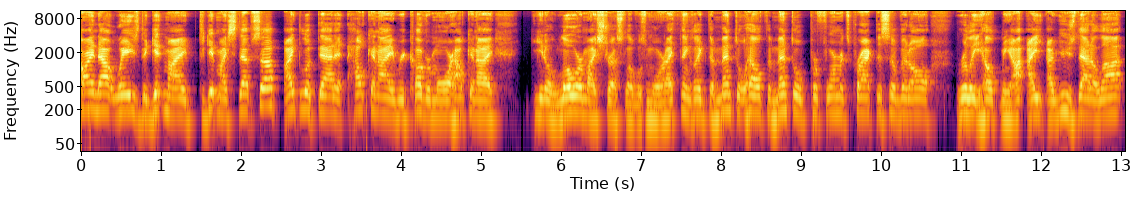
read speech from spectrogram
find out ways to get my to get my steps up. I looked at it, how can I recover more? How can I you know lower my stress levels more and i think like the mental health the mental performance practice of it all really helped me i i, I used that a lot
